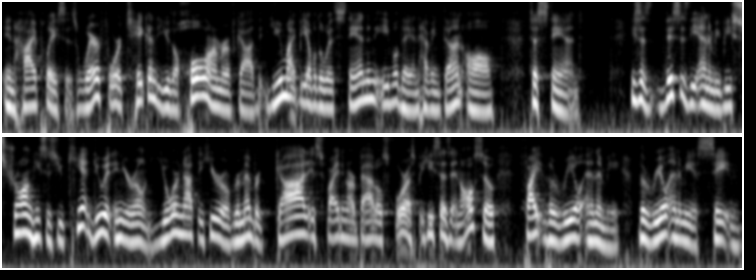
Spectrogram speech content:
in high places. Wherefore, take unto you the whole armor of God, that you might be able to withstand in the evil day, and having done all, to stand. He says, This is the enemy. Be strong. He says, You can't do it in your own. You're not the hero. Remember, God is fighting our battles for us. But he says, And also fight the real enemy. The real enemy is Satan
